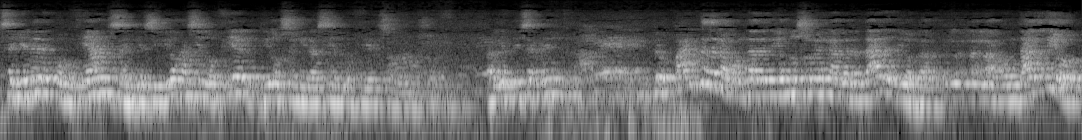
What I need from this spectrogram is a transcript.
Se llene de confianza en que si Dios ha sido fiel, Dios seguirá siendo fiel sobre nosotros. ¿Alguien dice amén? Pero parte de la bondad de Dios no solo es la verdad de Dios, la, bondad de Dios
